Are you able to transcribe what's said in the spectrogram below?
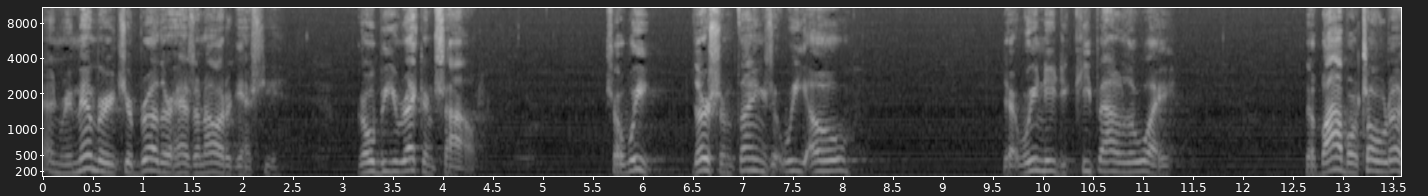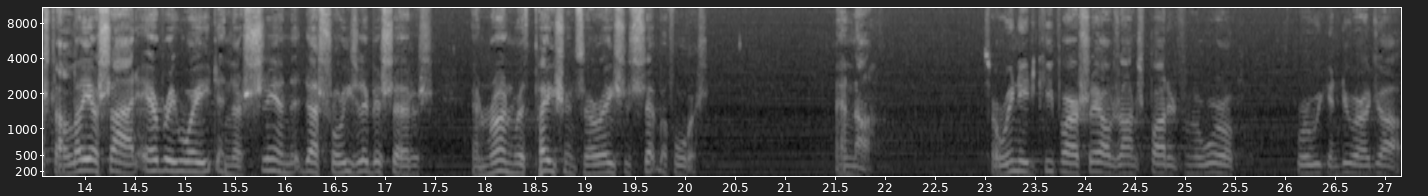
and remember that your brother has an ought against you. Go be reconciled. So we there's some things that we owe that we need to keep out of the way. The Bible told us to lay aside every weight and the sin that does so easily beset us and run with patience our race is set before us. And uh, so we need to keep ourselves unspotted from the world where we can do our job.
